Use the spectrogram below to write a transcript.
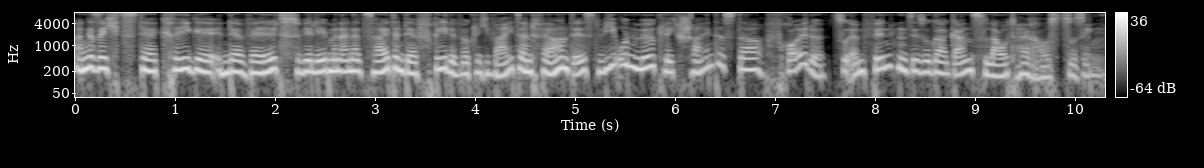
Angesichts der Kriege in der Welt, wir leben in einer Zeit, in der Friede wirklich weit entfernt ist, wie unmöglich scheint es da, Freude zu empfinden, sie sogar ganz laut herauszusingen.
